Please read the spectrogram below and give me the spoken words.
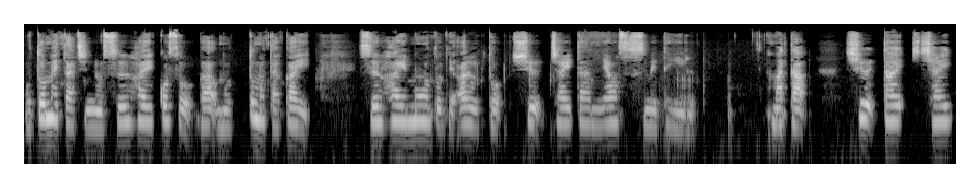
乙女たちの崇拝こそが最も高い崇拝モードであるとシュ・チャイタンニャは進めている。また、シュ・チャイ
